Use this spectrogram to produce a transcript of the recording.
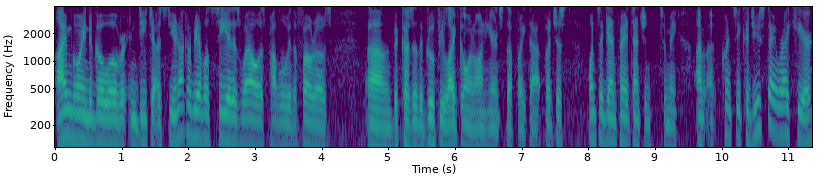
I'm going to go over in detail. You're not going to be able to see it as well as probably the photos um, because of the goofy light going on here and stuff like that. But just once again, pay attention to me. Um, uh, Quincy, could you stay right here?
